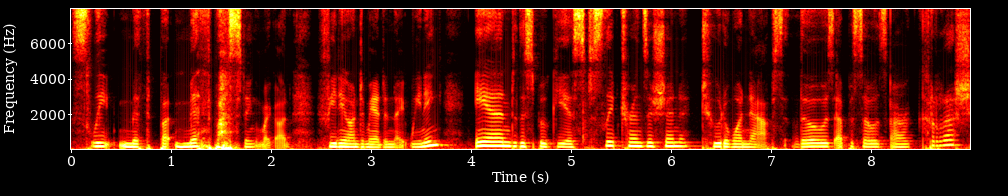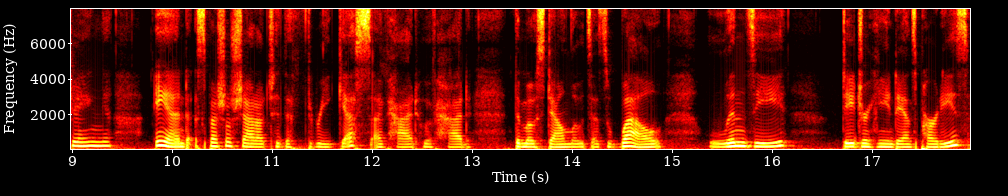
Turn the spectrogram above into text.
sleep myth, bu- myth busting, oh my God, feeding on demand and night weaning, and the spookiest sleep transition, two to one naps. Those episodes are crushing. And a special shout out to the three guests I've had who have had the most downloads as well. Lindsay, Day Drinking and Dance Parties.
